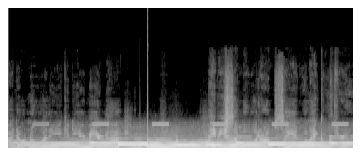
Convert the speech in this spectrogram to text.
I don't know whether you can hear me or not. Maybe some of what I'm saying will echo through.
